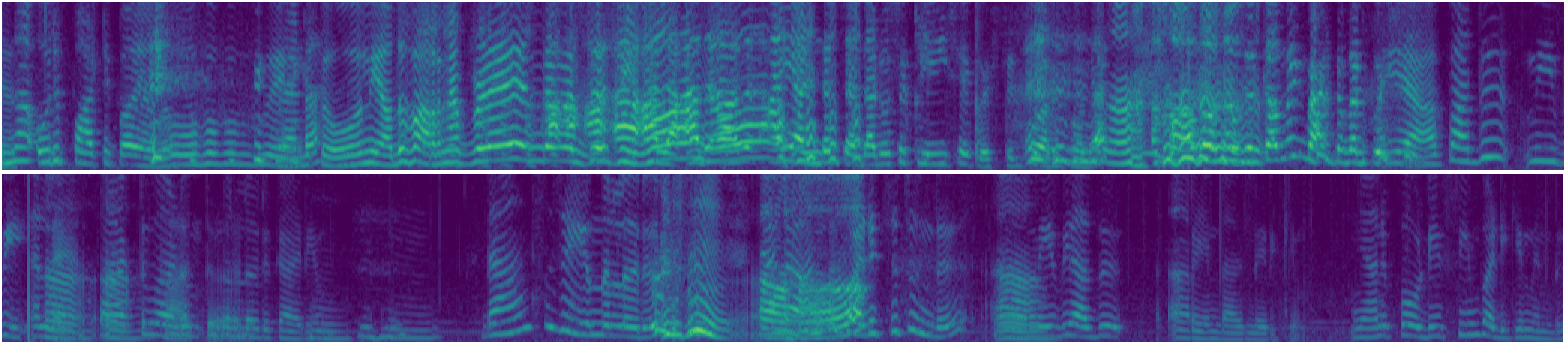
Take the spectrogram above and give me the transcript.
എന്നാ ഒരു പാട്ടിപ്പായാലോ തോന്നി. അത് പറഞ്ഞപ്പോഴേ അപ്പൊ അത് മേ ബി അല്ലെ? പാട്ട് പാടും എന്നുള്ള ഒരു കാര്യം. ഡാൻസ് ചെയ്യുന്നുള്ളൊരു ഡാൻസ് പഠിച്ചിട്ടുണ്ട്. മേ ബി അത് അറിയണ്ടാവില്ലായിരിക്കും. ഞാനിപ്പോ ഒഡീസിയും പഠിക്കുന്നുണ്ട്.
